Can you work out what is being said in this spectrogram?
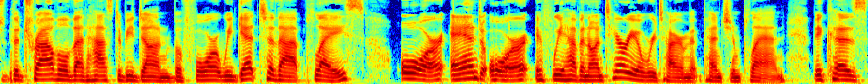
the travel that has to be done before we get to that place or and or if we have an Ontario retirement pension plan because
